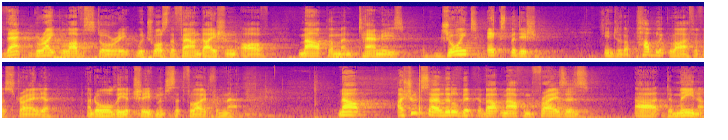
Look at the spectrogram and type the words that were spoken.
that great love story which was the foundation of Malcolm and Tammy's joint expedition into the public life of Australia and all the achievements that flowed from that. Now, I should say a little bit about Malcolm Fraser's uh, demeanour.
